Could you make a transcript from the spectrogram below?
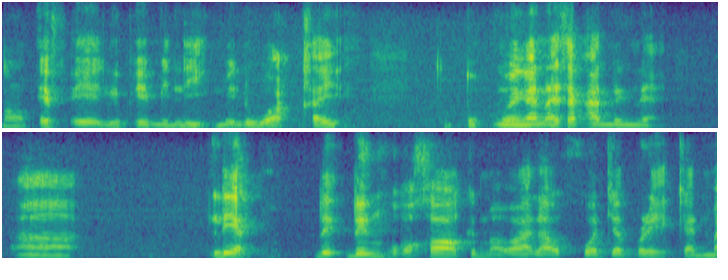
ต้อง FA หรือพรีเมียร์ลีกไม่รู้ว่าใคร หน่วยงานไหนสักอันหนึ่งเนี่ยเอ่อเรียกดึงหัวข้อขึ้นมาว่าเราควรจะเบรกกันไหม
